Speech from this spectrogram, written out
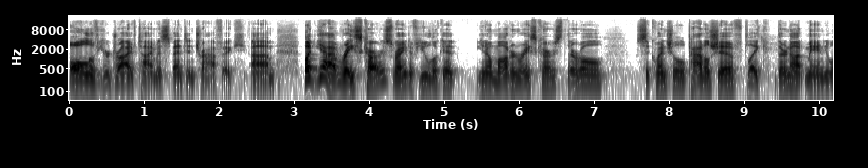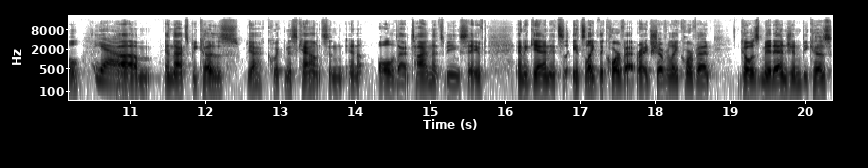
all of your drive time is spent in traffic. Um, but yeah, race cars, right? If you look at you know modern race cars, they're all sequential paddle shift. Like they're not manual. Yeah. Um, and that's because yeah, quickness counts and and all of that time that's being saved. And again, it's it's like the Corvette, right? Chevrolet Corvette goes mid-engine because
